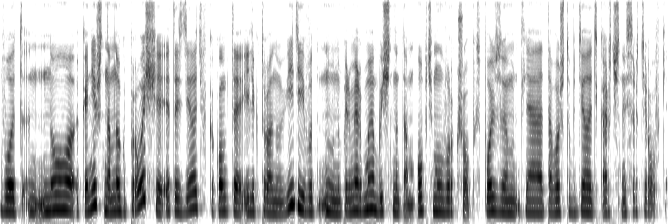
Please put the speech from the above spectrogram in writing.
Вот. Но, конечно, намного проще это сделать в каком-то электронном виде. И вот, ну, например, мы обычно там Optimal Workshop используем для того, чтобы делать карточные сортировки.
